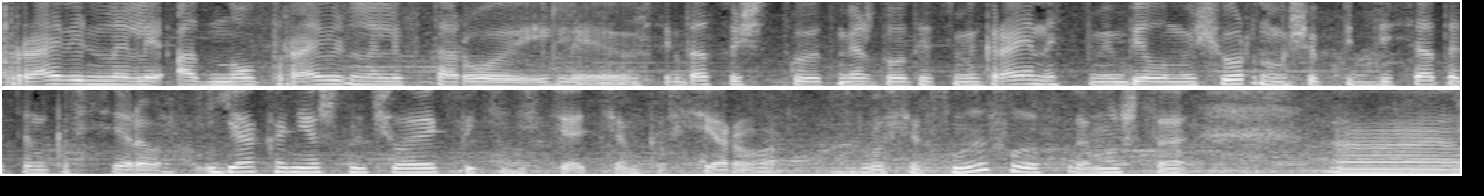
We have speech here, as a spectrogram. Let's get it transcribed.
Правильно ли одно, правильно ли второе? Или всегда существует между вот этими крайностями крайностями, белым и черным, еще 50 оттенков серого. Я, конечно, человек 50 оттенков серого во всех смыслах, потому что э,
